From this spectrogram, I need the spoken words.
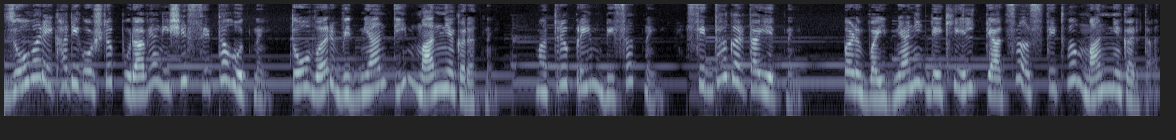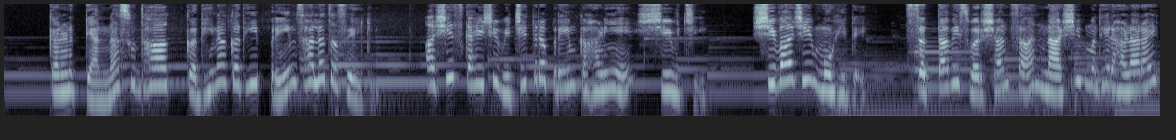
जोवर एखादी गोष्ट पुराव्यानिशी सिद्ध होत नाही तोवर विज्ञान ती मान्य करत नाही. मात्र प्रेम दिसत नाही सिद्ध करता येत नाही. पण वैज्ञानिक देखील त्याचं अस्तित्व मान्य करतात. कारण त्यांना सुद्धा कधी ना कधी प्रेम झालंच असेल की. अशीच काहीशी विचित्र प्रेम कहाणी आहे शिवची. शिवाजी मोहिते सत्तावीस वर्षांचा नाशिकमध्ये राहणारा एक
